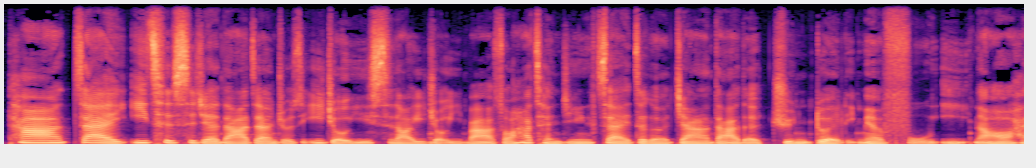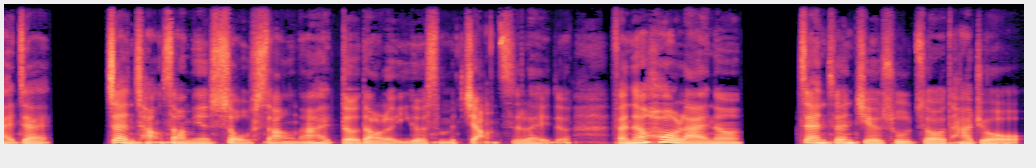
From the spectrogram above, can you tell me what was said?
他在一次世界大战，就是一九一四到一九一八的时候，他曾经在这个加拿大的军队里面服役，然后还在战场上面受伤，然后还得到了一个什么奖之类的。反正后来呢，战争结束之后，他就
